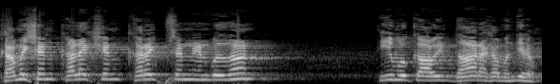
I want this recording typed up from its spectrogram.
கமிஷன் கலெக்ஷன் கரப்ஷன் என்பதுதான் திமுகவின் தாரக மந்திரம்.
